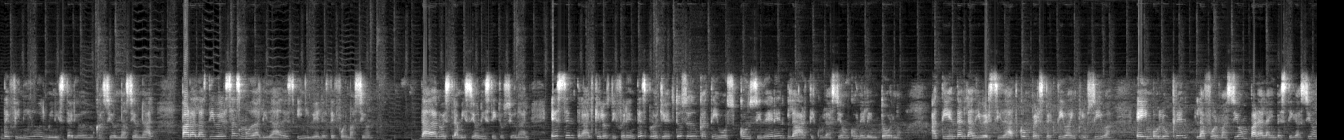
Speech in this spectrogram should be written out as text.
definido el Ministerio de Educación Nacional para las diversas modalidades y niveles de formación. Dada nuestra misión institucional, es central que los diferentes proyectos educativos consideren la articulación con el entorno, atiendan la diversidad con perspectiva inclusiva e involucren la formación para la investigación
